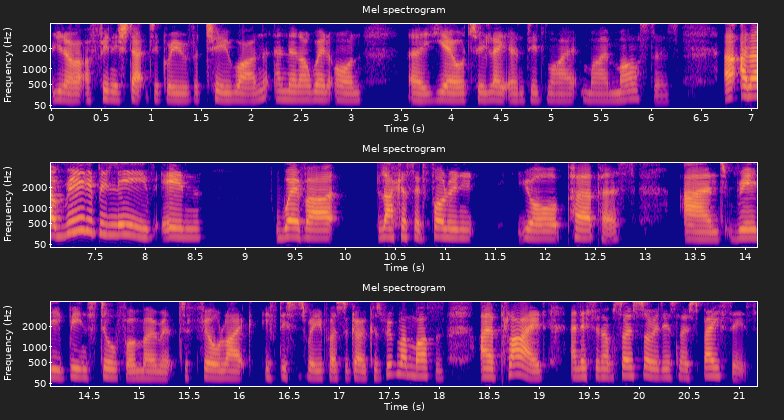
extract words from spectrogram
you know, I finished that degree with a 2 1. And then I went on a year or two later and did my, my master's. And I really believe in whether, like I said, following your purpose and really being still for a moment to feel like if this is where you're supposed to go. Because with my master's, I applied and they said, I'm so sorry, there's no spaces.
